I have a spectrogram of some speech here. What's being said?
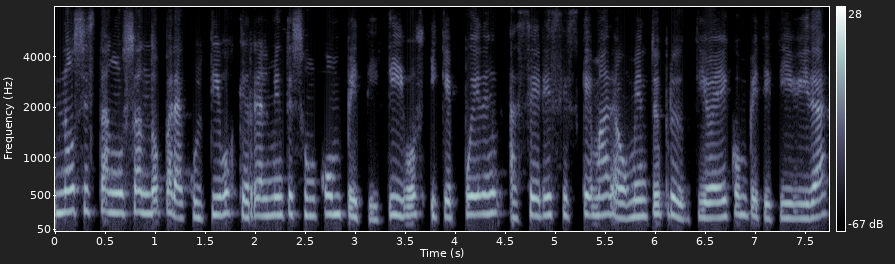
no se están usando para cultivos que realmente son competitivos y que pueden hacer ese esquema de aumento de productividad y competitividad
